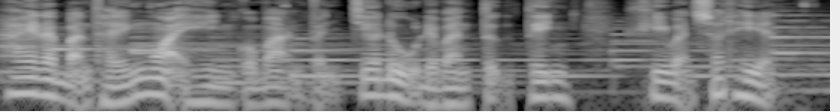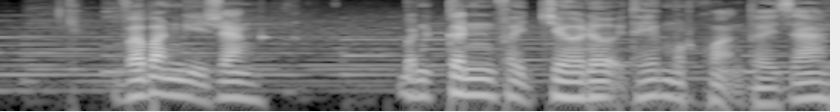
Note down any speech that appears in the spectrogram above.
hay là bạn thấy ngoại hình của bạn vẫn chưa đủ để bạn tự tin khi bạn xuất hiện. Và bạn nghĩ rằng bạn cần phải chờ đợi thêm một khoảng thời gian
